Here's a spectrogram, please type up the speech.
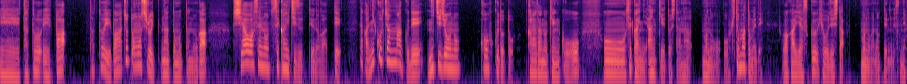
えー、例えば例えばちょっと面白いなと思ったのが幸せの世界地図っていうのがあってなんかニコちゃんマークで日常の幸福度と体の健康を世界にアンケートしたなものをひとまとめで分かりやすく表示したものが載ってるんですね。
